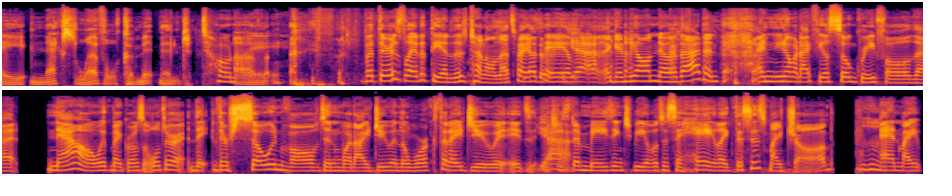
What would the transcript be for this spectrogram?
a next level commitment. totally. but there is light at the end of the tunnel, and that's why I say is. yeah. again, we all know that, and and you know what? I feel so grateful that. Now, with my girls older, they, they're so involved in what I do and the work that I do. It, it's, it's just amazing to be able to say, "Hey, like this is my job, and my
